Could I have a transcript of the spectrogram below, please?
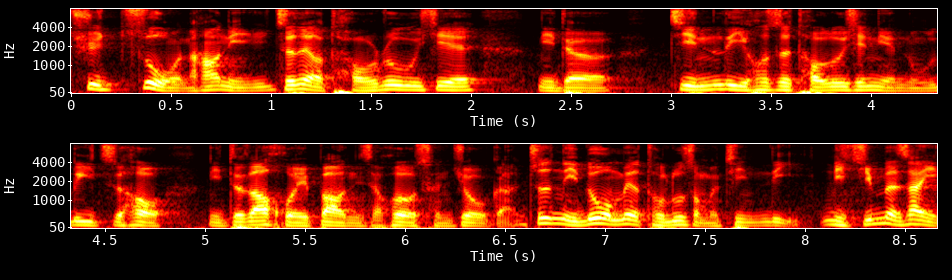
去做，然后你真的有投入一些你的。精力或是投入一些你的努力之后，你得到回报，你才会有成就感。就是你如果没有投入什么精力，你基本上也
